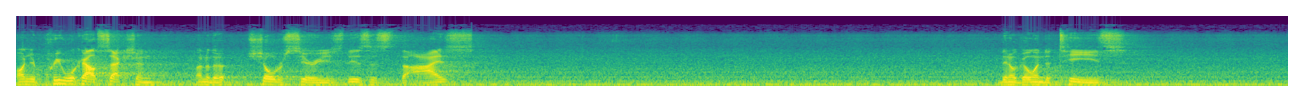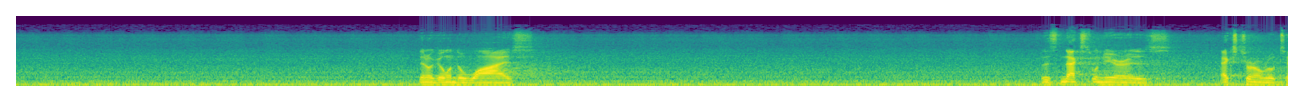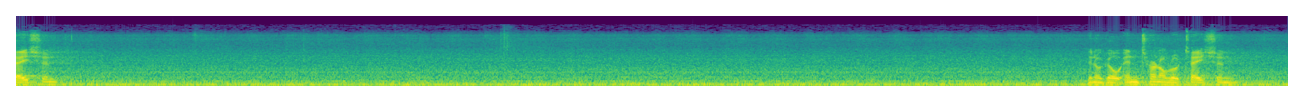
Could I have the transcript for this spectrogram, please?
On your pre-workout section, under the shoulder series, this is the I's. Then it'll go into T's. Then it'll go into Y's. This next one here is external rotation. Then it'll go internal rotation.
